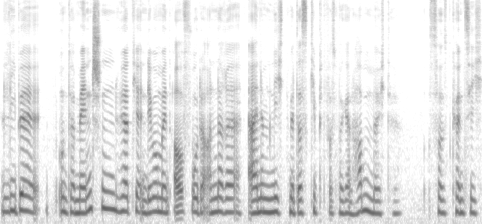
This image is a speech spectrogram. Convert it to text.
Liebe unter Menschen hört ja in dem Moment auf, wo der andere einem nicht mehr das gibt, was man gern haben möchte. Sonst könnte sich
